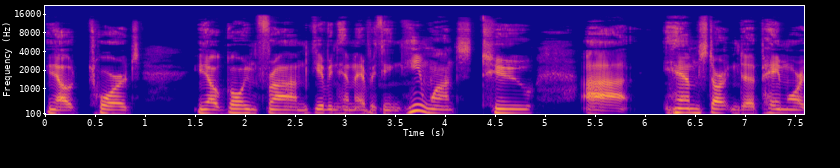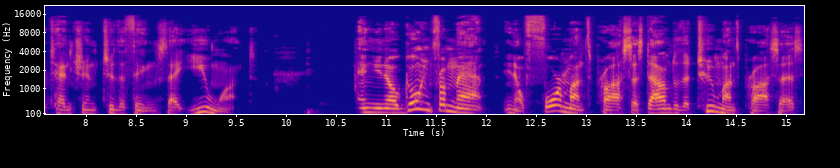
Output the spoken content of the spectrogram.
you know, towards, you know, going from giving him everything he wants to uh, him starting to pay more attention to the things that you want. And, you know, going from that, you know, four month process down to the two month process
